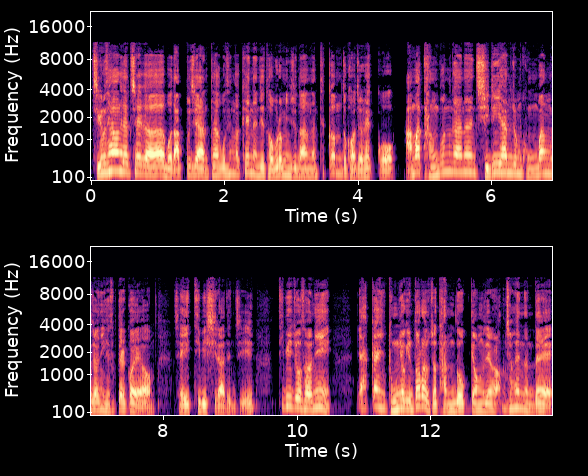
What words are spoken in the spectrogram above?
지금 상황 자체가 뭐 나쁘지 않다고 생각했는지 더불어민주당은 특검도 거절했고 아마 당분간은 지리한 좀 공방전이 계속될 거예요. JTBC라든지 TV조선이 약간 동력이 좀 떨어졌죠. 단독 경쟁을 엄청 했는데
